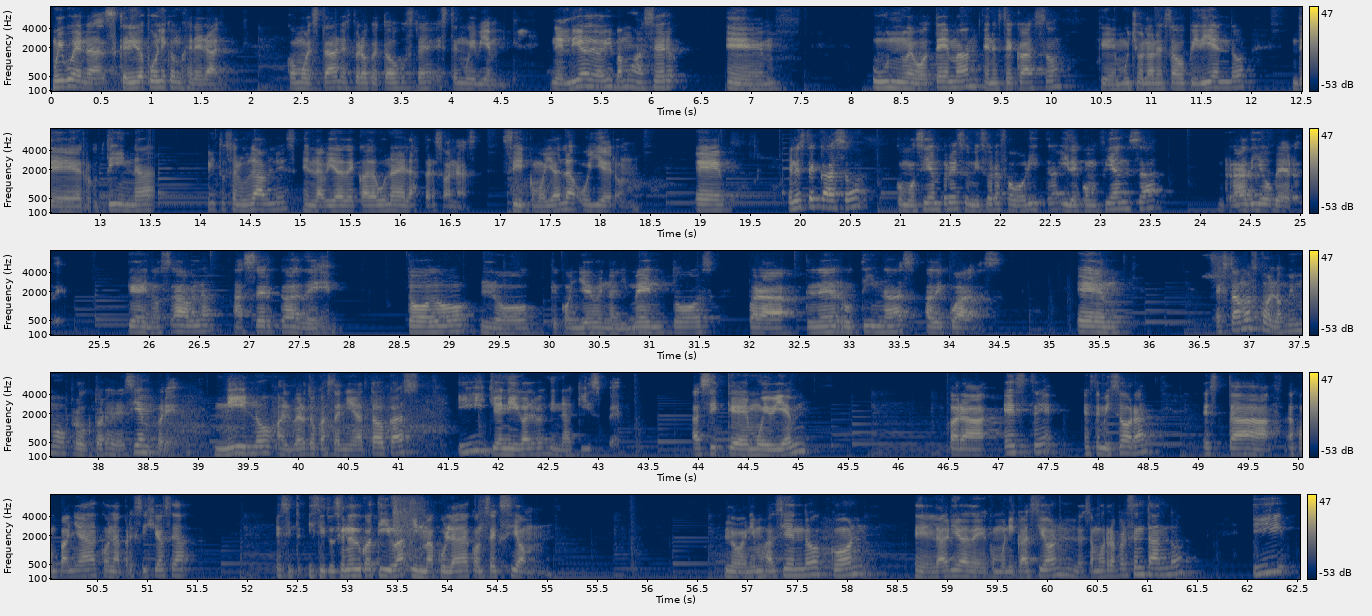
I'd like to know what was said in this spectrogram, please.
Muy buenas, querido público en general. ¿Cómo están? Espero que todos ustedes estén muy bien. En el día de hoy vamos a hacer eh, un nuevo tema, en este caso, que muchos lo han estado pidiendo, de rutina, hábitos saludables en la vida de cada una de las personas. Sí, como ya la oyeron. Eh, en este caso, como siempre, su emisora favorita y de confianza, Radio Verde, que nos habla acerca de todo lo que conlleven alimentos para tener rutinas adecuadas. Em, estamos con los mismos productores de siempre, Nilo, Alberto Castañeda Tocas y Jenny Galvez Nina Quispe. Así que muy bien, para este, esta emisora está acompañada con la prestigiosa institución educativa Inmaculada Concepción. Lo venimos haciendo con el área de comunicación, lo estamos representando y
